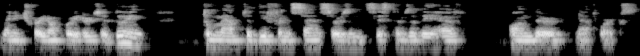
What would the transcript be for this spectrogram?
many train operators are doing to map the different sensors and systems that they have on their networks.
